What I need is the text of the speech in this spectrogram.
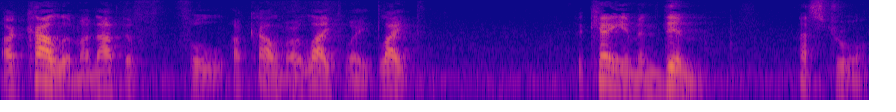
are kalim, are not the full, are kalim, are lightweight, light. V'keim and dim, not strong.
